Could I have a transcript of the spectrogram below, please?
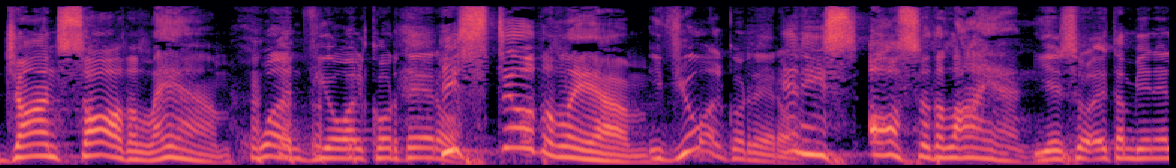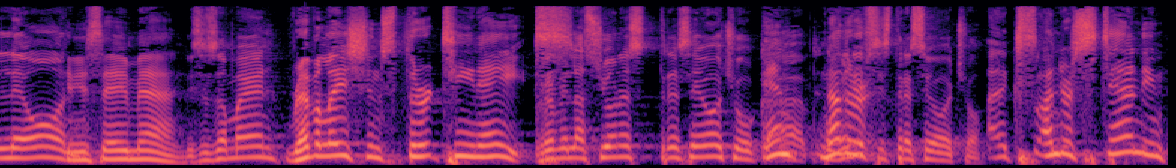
John saw the Lamb. Juan vio al Cordero He's still the Lamb. y vio al Cordero. And he's also the lion. Y eso es también el león. Can you say amen? Dices amén. Revelations 13:8. Revelaciones 13:8, And ah, another- Apocalipsis 13:8. Understanding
